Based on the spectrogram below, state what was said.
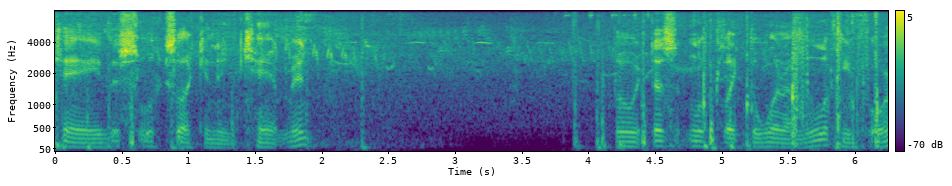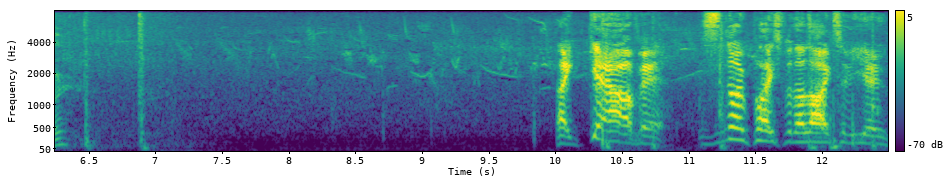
Okay, this looks like an encampment. Though it doesn't look like the one I'm looking for. Hey, get out of here! This is no place for the likes of you!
